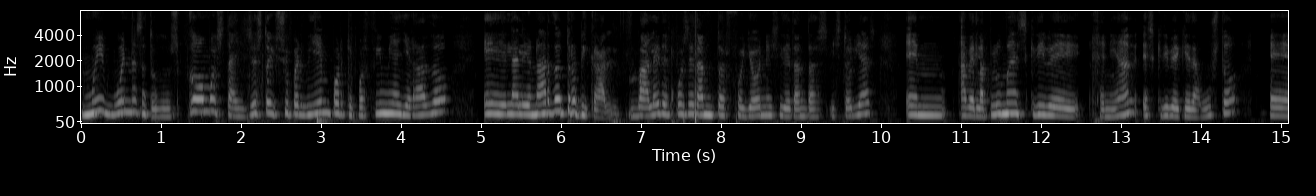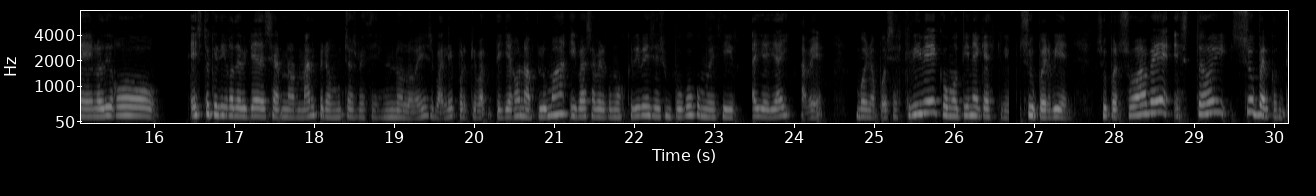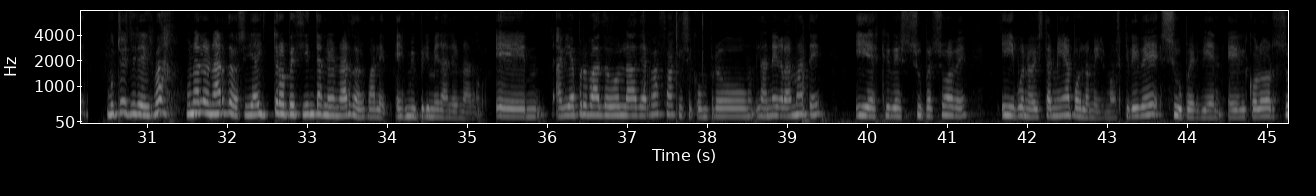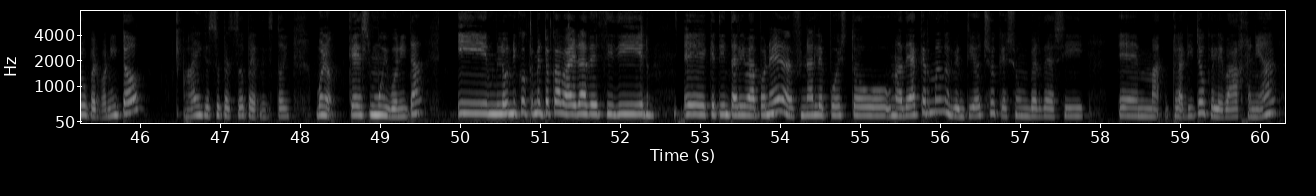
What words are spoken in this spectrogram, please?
muy buenas a todos, ¿cómo estáis? Yo estoy súper bien porque por fin me ha llegado eh, la Leonardo Tropical, ¿vale? Después de tantos follones y de tantas historias. Em, a ver, la pluma escribe genial, escribe que da gusto. Eh, lo digo, esto que digo debería de ser normal, pero muchas veces no lo es, ¿vale? Porque te llega una pluma y vas a ver cómo escribes es un poco como decir, ay, ay, ay, a ver. Bueno, pues escribe como tiene que escribir. Súper bien, súper suave, estoy súper contento. Muchos diréis, va, una Leonardo, si hay tropecientas Leonardos, vale, es mi primera Leonardo. Em, había probado la de Rafa, que se compró la negra mate, y escribe súper suave. Y bueno, esta mía, pues lo mismo, escribe súper bien, el color súper bonito. Ay, que súper, súper, estoy. Bueno, que es muy bonita. Y lo único que me tocaba era decidir eh, qué tinta le iba a poner. Al final le he puesto una de Ackerman, el 28, que es un verde así eh, clarito, que le va genial.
